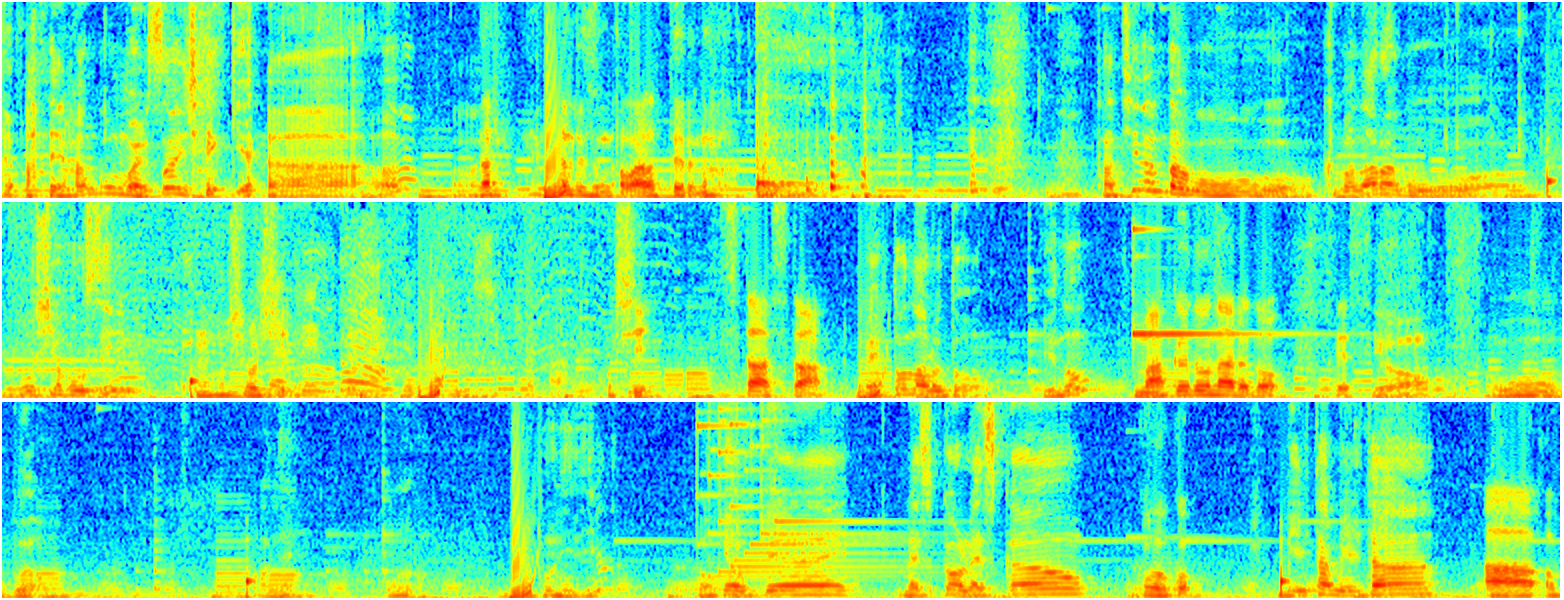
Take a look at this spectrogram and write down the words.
아니 한국말 써 이 새끼야 어? 아, ななんでそんな笑ってるの 다 티난다고 그만하라고 호시 호시? うん星星 그냥 맥도날드 가름 시켜봐. 星スタースタ 맥도날드 you know? ーマクドナルドですよ 오 뭐야 안해? 뭐야 일본인이야? 오케이 오케이 렛츠고 렛츠고 ここ 밀타 밀타 아, 아, 어,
